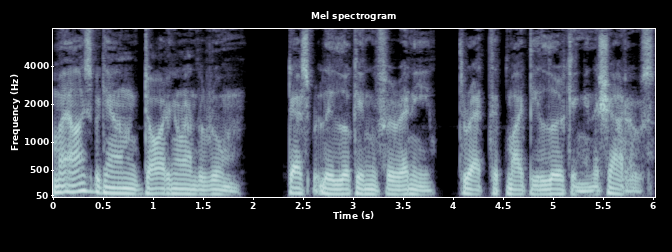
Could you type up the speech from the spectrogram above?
My eyes began darting around the room, desperately looking for any threat that might be lurking in the shadows.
